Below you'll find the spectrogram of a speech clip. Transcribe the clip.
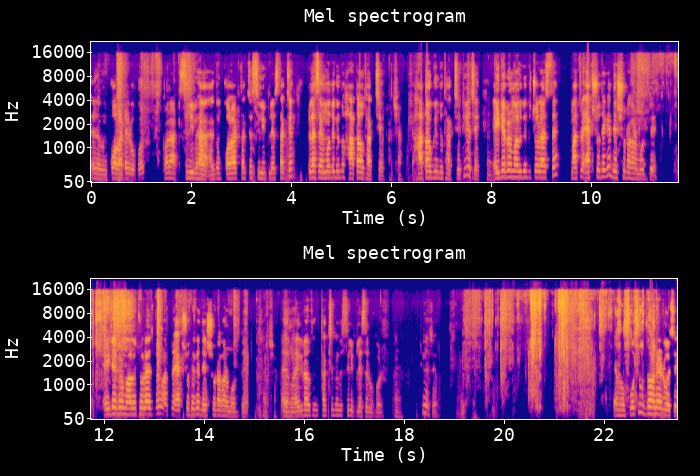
দেখুন কলাটের উপর। কলার স্লিপ হ্যাঁ একদম কলার থাকছে স্লিপলেস থাকছে প্লাস এর মধ্যে কিন্তু হাতাও থাকছে। আচ্ছা। হাতাও কিন্তু থাকছে ঠিক আছে। এই টাইপের মাল কিন্তু চলে আসছে মাত্র একশো থেকে দেড়শো টাকার মধ্যে। এই টাইপের মালও চলে আসবে মাত্র একশো থেকে দেড়শো টাকার মধ্যে। আচ্ছা। দেখুন এগুলাও থাকছে কিন্তু স্লিপলেস এর উপর। ঠিক আছে? এরকম প্রচুর ধরনের রয়েছে।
